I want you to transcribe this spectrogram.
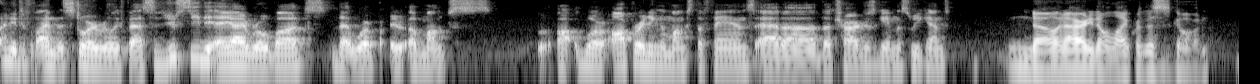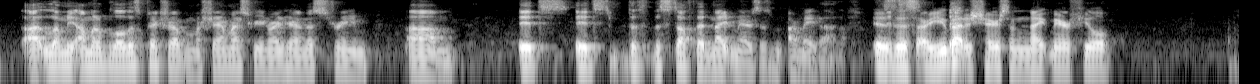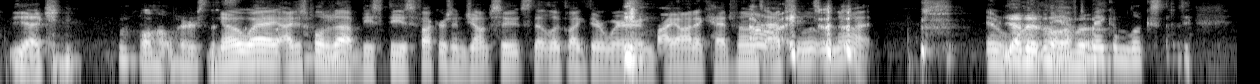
I need to find this story really fast. Did you see the AI robots that were amongst uh, were operating amongst the fans at uh, the Chargers game this weekend? no, and I already don't like where this is going. uh, let me i'm gonna blow this picture up i'm gonna share my screen right here on this stream um it's it's the, the stuff that nightmares is, are made out of Is It's- this? Are you about to share some nightmare fuel? Yeah hold on where's this No way! I just pulled it up. These these fuckers in jumpsuits that look like they're wearing bionic headphones. Right. Absolutely not. And Yeah, they have to make them look?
